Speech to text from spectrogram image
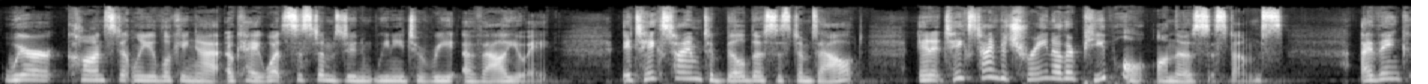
we're constantly looking at, okay, what systems do we need to reevaluate? It takes time to build those systems out and it takes time to train other people on those systems. I think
